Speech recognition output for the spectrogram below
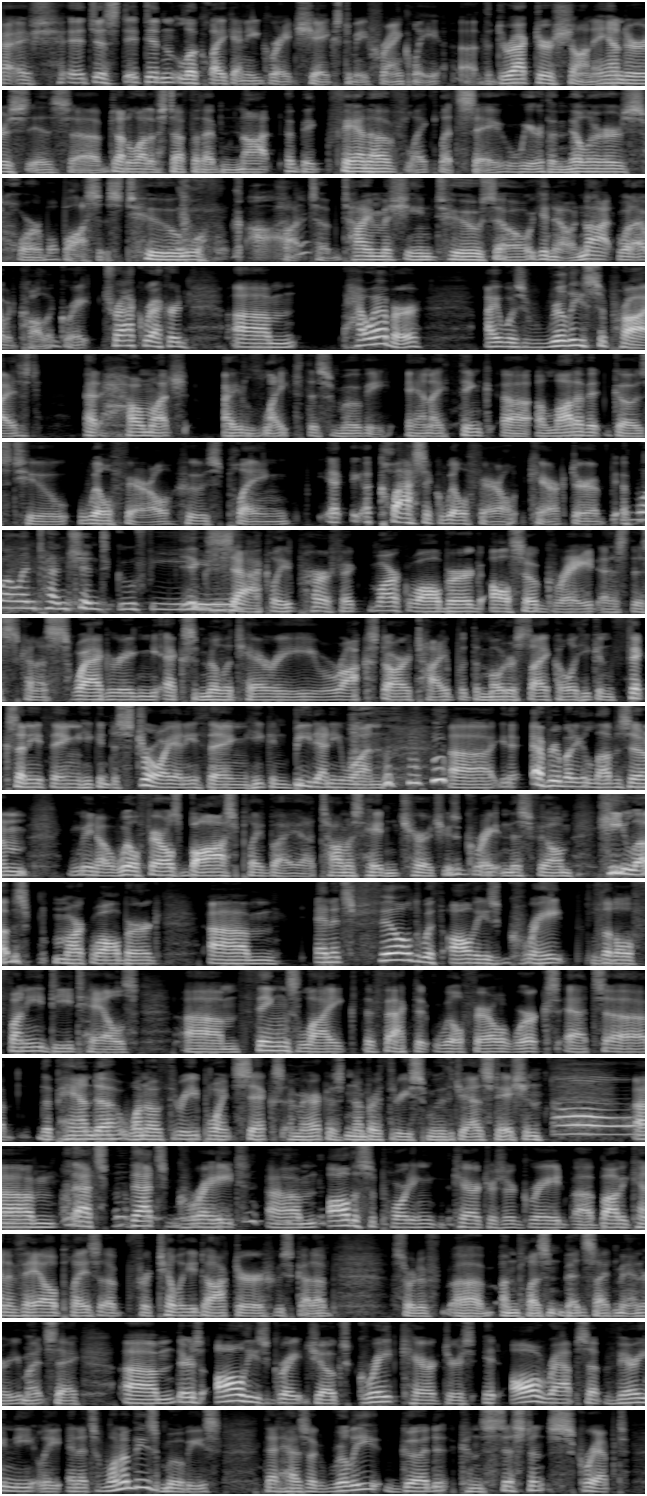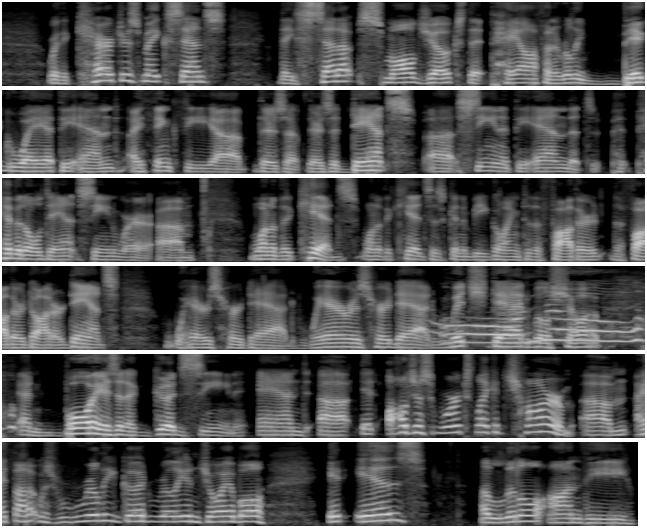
it just it didn't look like any great shakes to me, frankly. Uh, the director Sean Anders is uh, done a lot of stuff that I'm not a big fan of, like let's say We're the Millers, Horrible Bosses Two, Hot Tub Time Machine Two. So you know, not what I would call a great track record. Um, however, I was really surprised at how much I liked this movie, and I think uh, a lot of it goes to Will Ferrell, who's playing a, a classic Will Ferrell character. a- a- well intentioned, goofy. Exactly, perfect. Mark Wahlberg, also great as this kind of swaggering ex-military rock star type with the motorcycle. He can fix anything, he can destroy anything, he can beat anyone. uh, you know, everybody loves him. You know, Will Ferrell's boss, played by uh, Thomas Haden Church, who's great in this film. He loves Mark Wahlberg. Um, and it's filled with all these great little funny details. Um, things like the fact that Will Ferrell works at uh, the Panda 103.6, America's number three smooth jazz station. Oh, Um, that's that's great. Um, all the supporting characters are great. Uh, Bobby Cannavale plays a fertility doctor who's got a sort of uh, unpleasant bedside manner, you might say. Um, there's all these great jokes, great characters. It all wraps up very neatly, and it's one of these movies that has a really good, consistent script where the characters make sense. They set up small jokes that pay off in a really big way at the end. I think the uh, there's a there's a dance uh, scene at the end that's a p- pivotal dance scene where um, one of the kids one of the kids is going to be going to the father the father daughter dance. Where's her dad? Where is her dad? Which dad will show up? And boy, is it a good scene! And uh, it all just works like a charm. Um, I thought it was really good, really enjoyable. It is a little on the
